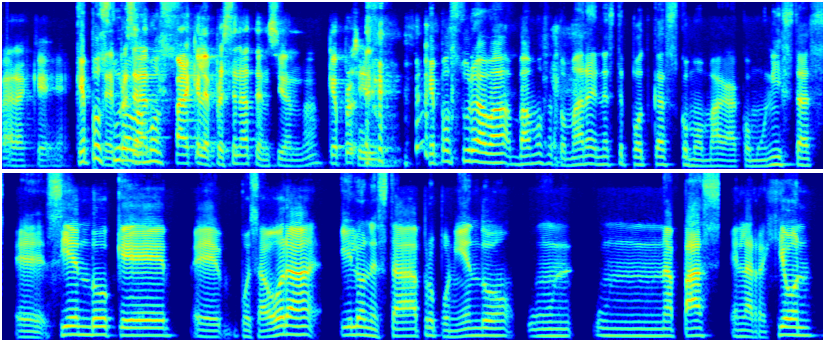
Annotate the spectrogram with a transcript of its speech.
Para que. ¿Qué postura vamos? para que le presten atención, ¿no? ¿Qué, ¿Qué postura va, vamos a tomar en este podcast como maga comunistas? siendo que, pues ahora Elon está proponiendo un, una paz en la región,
